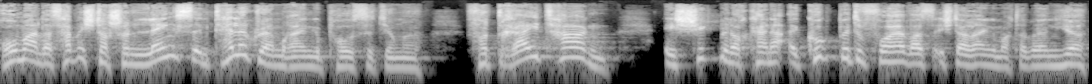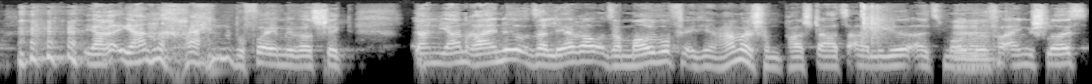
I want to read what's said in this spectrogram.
Roman, das habe ich doch schon längst in Telegram reingepostet, Junge. Vor drei Tagen. Ich schick mir doch keine. äh, Guck bitte vorher, was ich da reingemacht habe. Dann hier Ja- Jan Rein, bevor ihr mir was schickt. Dann Jan Reine, unser Lehrer, unser Maulwurf. Hier haben wir schon ein paar Staatsadlige als Maulwürfe eingeschleust.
